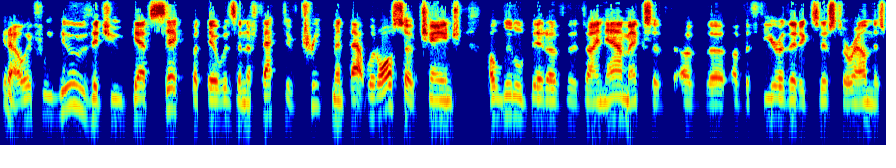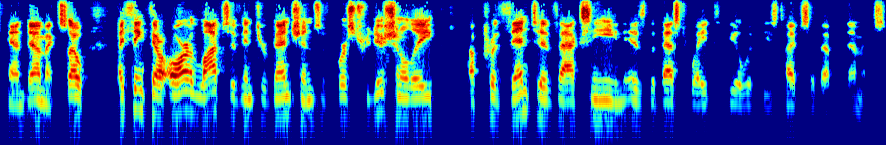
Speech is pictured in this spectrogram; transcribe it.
you know, if we knew that you'd get sick, but there was an effective treatment, that would also change a little bit of the dynamics of, of, the, of the fear that exists around this pandemic. So I think there are lots of interventions. Of course, traditionally, a preventive vaccine is the best way to deal with these types of epidemics.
